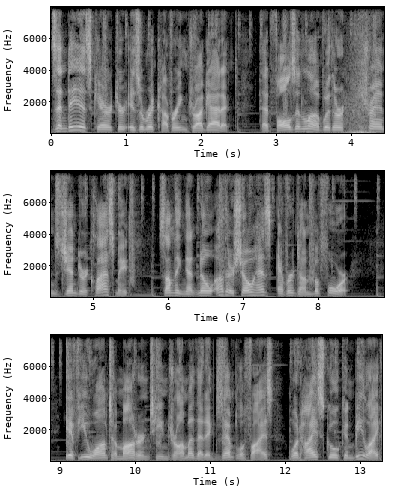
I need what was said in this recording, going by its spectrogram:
Zendaya's character is a recovering drug addict that falls in love with her transgender classmate, something that no other show has ever done before. If you want a modern teen drama that exemplifies what high school can be like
